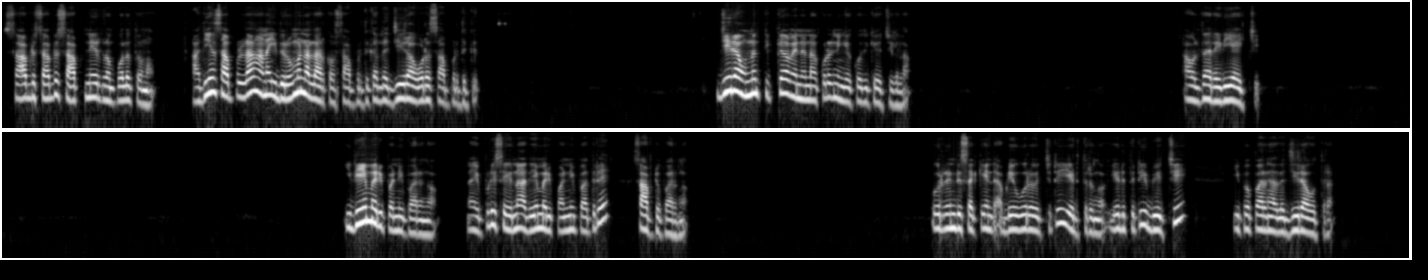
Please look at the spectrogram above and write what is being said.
சாப்பிட்டு சாப்பிட்டு சாப்பிட்டுனே இருக்கணும் போல தோணும். அதையும் சாப்பிட்லாம் ஆனால் இது ரொம்ப நல்லாயிருக்கும் சாப்பிட்றதுக்கு அந்த ஜீராவோட சாப்பிட்றதுக்கு. ஜீரா இன்னும் திக்காக வேணும்னா கூட நீங்கள் கொதிக்க வச்சுக்கலாம். அவ்வளோதான் ரெடி ஆயிடுச்சு. இதே மாதிரி பண்ணி பாருங்கள் நான் எப்படி செய்யணும் அதே மாதிரி பண்ணி பார்த்துட்டு சாப்பிட்டு பாருங்கள் ஒரு ரெண்டு செகண்ட் அப்படியே ஊற வச்சுட்டு எடுத்துருங்க. எடுத்துட்டு இப்படி வச்சு இப்போ பாருங்கள் அதில் ஜீரா ஊற்றுறேன்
